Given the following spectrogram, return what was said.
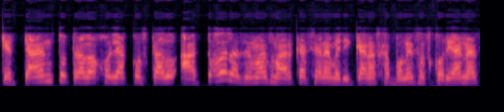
que tanto trabajo le ha costado a todas las demás marcas, sean americanas, japonesas, coreanas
